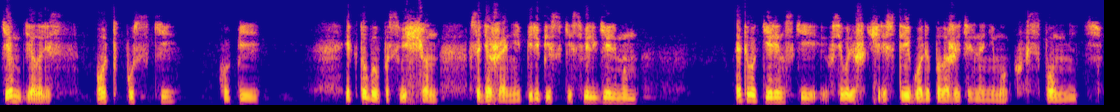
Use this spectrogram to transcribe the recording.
кем делались отпуски, копии, и кто был посвящен в содержание переписки с Вильгельмом, этого Керенский всего лишь через три года положительно не мог вспомнить,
